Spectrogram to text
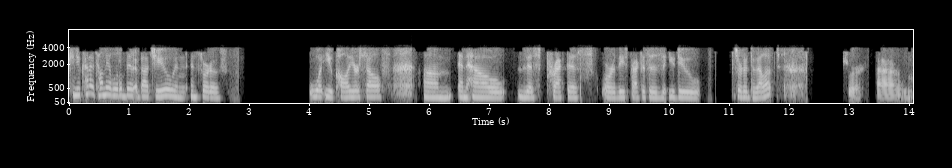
can you kind of tell me a little bit about you and, and sort of what you call yourself um, and how this practice or these practices that you do sort of developed? Sure. Um,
